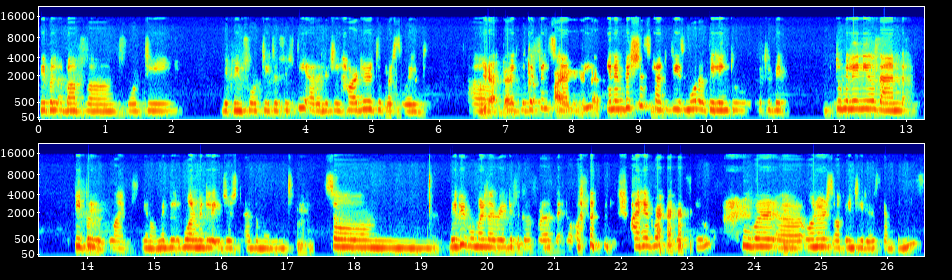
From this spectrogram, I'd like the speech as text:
people above uh, 40, between 40 to 50 are a little harder to persuade uh, yeah, that, the different strategy. An ambitious strategy is more appealing to a little bit to millennials and people mm-hmm. like you know middle who are middle aged at the moment. Mm-hmm. So um, baby boomers are very difficult for us at all. I have worked with a few who were uh, mm-hmm. owners of interiors companies,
